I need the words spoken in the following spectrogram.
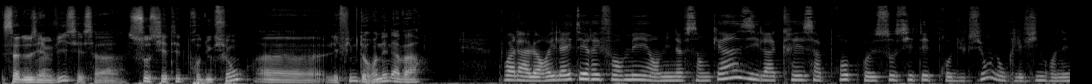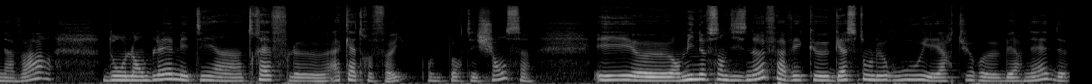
Sa deuxième vie, c'est sa société de production, les films de René Navarre. Voilà, alors il a été réformé en 1915, il a créé sa propre société de production, donc les films René Navarre, dont l'emblème était un trèfle à quatre feuilles pour lui porter chance. Et euh, en 1919, avec euh, Gaston Leroux et Arthur euh, Berned,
